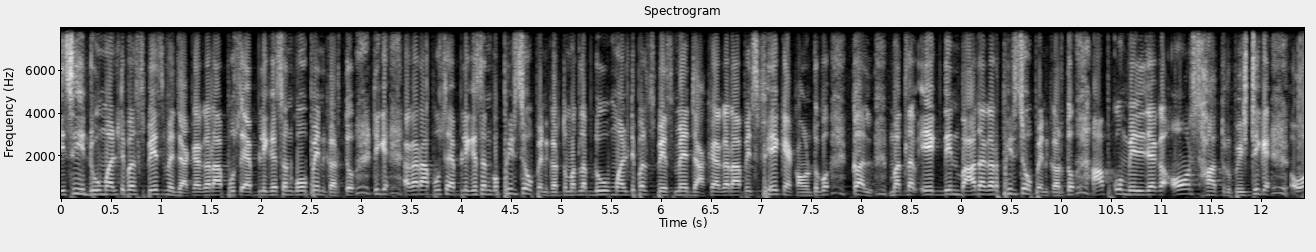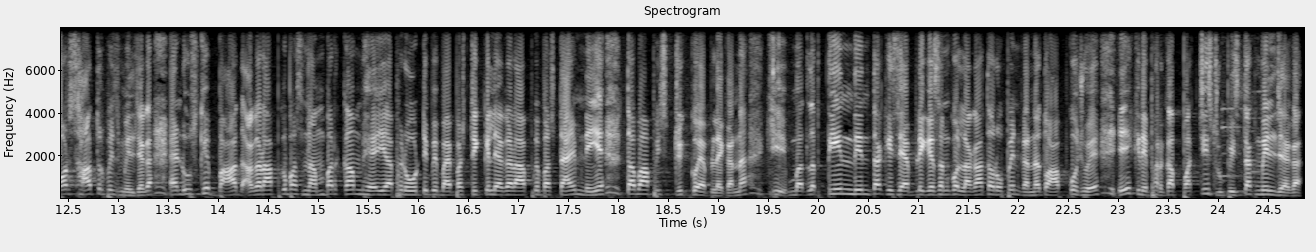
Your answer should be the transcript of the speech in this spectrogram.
इसी डू मल्टीपल स्पेस में जाकर अगर आप उस एप्लीकेशन को ओपन करते हो ठीक है? अगर आप उस एप्लीकेशन को फिर से ओपन करते हो मतलब डू मल्टीपल स्पेस में जाकर अगर आप इस फेक अकाउंट को कल मतलब एक दिन बाद अगर फिर से ओपन कर दो आपको मिल जाएगा और सात रुपीज़ ठीक है? और सात रुपीज़ मिल जाएगा एंड उसके बाद अगर आपके पास नंबर कम है या फिर ओटीपी बाईपास ट्रिक के लिए अगर आपके पास टाइम नहीं है, तब आप इस ट्रिक को अप्लाई करना। कि मतलब तीन दिन तक इस एप्लीकेशन को लगातार ओपन करना तो आपको जो है एक रेफर का पच्चीस रुपीज़ तक मिल जाएगा,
